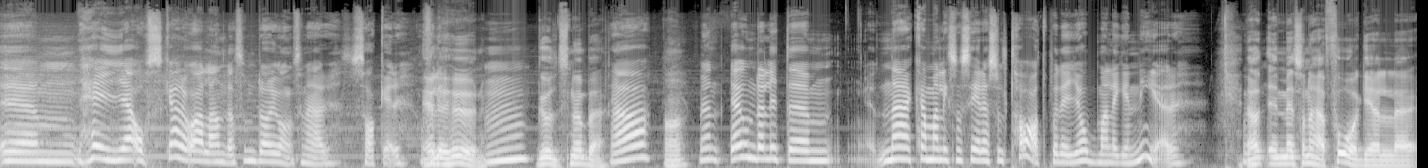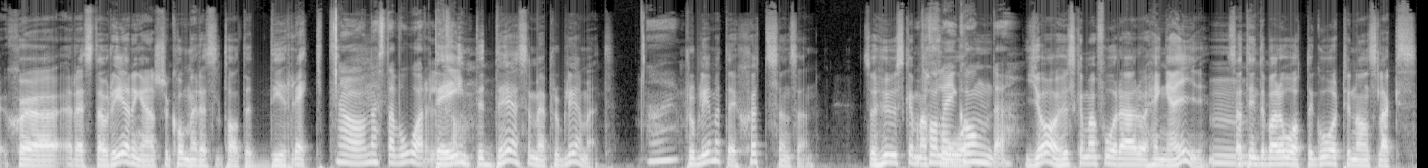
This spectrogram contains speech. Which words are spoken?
Ehm, heja Oskar och alla andra som drar igång sådana här saker. Eller hur? Mm, Guldsnubbe. ja, Ja. men jag undrar lite, mm, när kan man liksom se resultat på det jobb man lägger ner? Ja, med sådana här fågelsjörestaureringar så kommer resultatet direkt. Ja, nästa vår liksom. Det är inte det som är problemet. Nej. Problemet är skötseln sen. Så hur ska man hålla få, igång det. ja, hur ska man få det här att hänga i? Mm. Så att det inte bara återgår till någon slags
